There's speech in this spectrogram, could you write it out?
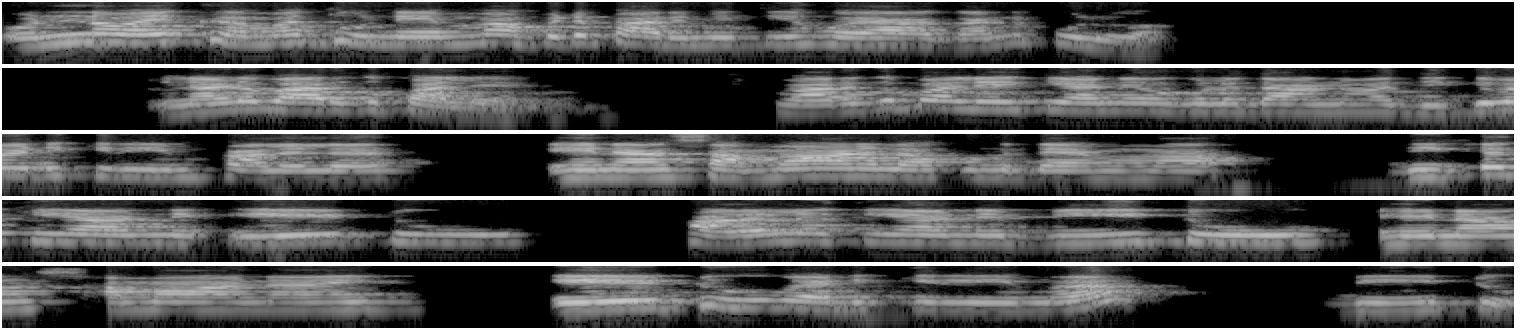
ඔන්න ඔය ක්‍රම තුනෙන්ම අපිට පරිමිතිය හොයාගන්න පුළුවන්. ඊළඟ වර්ගඵලය. වර්ගඵලය කියන්නේ ඔයගොල්ලෝ දන්නවා දිග වැඩි කිරීම පළල. එහෙනම් සමාන ලකුණ දැම්මා. දිග කියන්නේ A2, පළල කියන්නේ B2. එහෙනම් සමානයි A2 වැඩි කිරීම B2.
